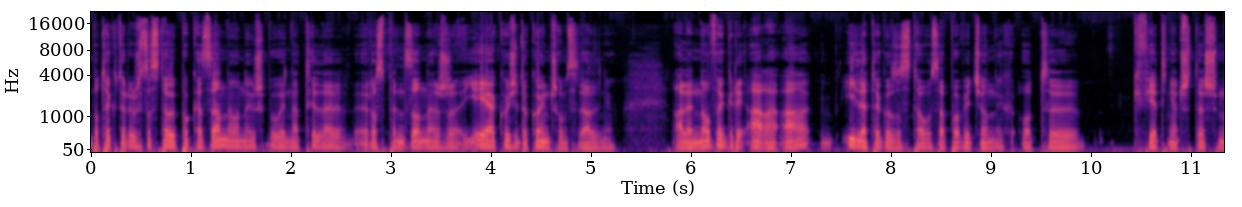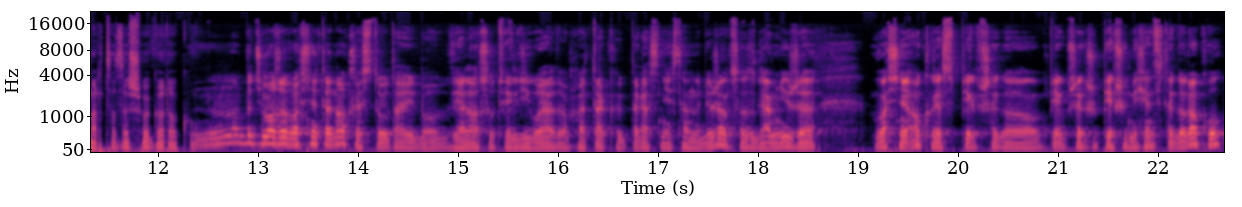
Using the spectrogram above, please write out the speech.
bo te, które już zostały pokazane, one już były na tyle rozpędzone, że je jakoś dokończą zdalnie. Ale nowe gry AAA, ile tego zostało zapowiedzianych od y, kwietnia czy też marca zeszłego roku? No być może właśnie ten okres tutaj, bo wiele osób twierdziło, ja trochę tak teraz nie jestem na bieżąco z grami, że właśnie okres pierwszego, pierwszych, pierwszych miesięcy tego roku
